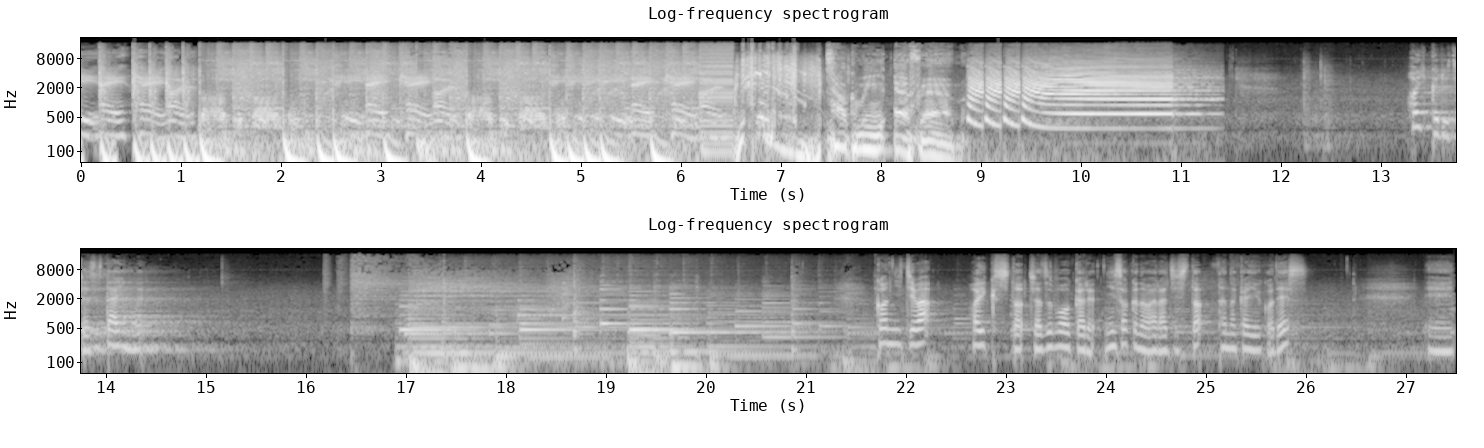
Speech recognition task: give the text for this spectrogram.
P A K O P A K O P A K O Talkmin FM. ホイクルジャズタイムこんにちは保育士とジャズボーカル二足のわらじスト田中優子です、えー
